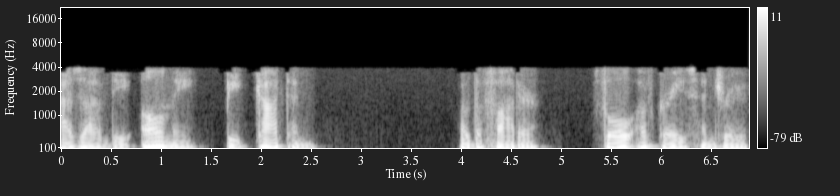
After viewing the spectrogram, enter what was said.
as of the only begotten of the Father, full of grace and truth.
